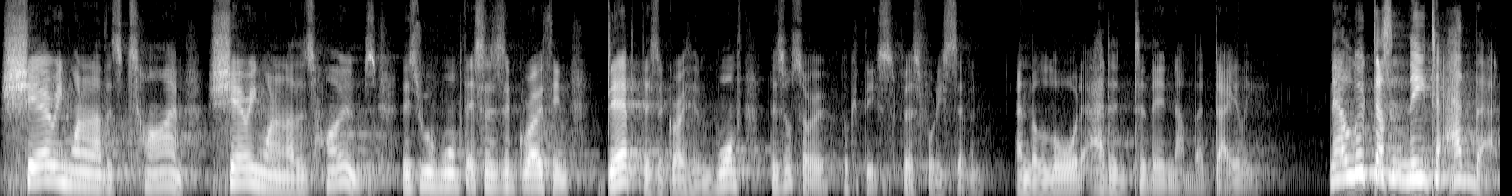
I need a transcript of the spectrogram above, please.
sharing one another's time, sharing one another's homes. There's real warmth there. So there's a growth in depth, there's a growth in warmth. There's also, look at this, verse 47 and the Lord added to their number daily. Now, Luke doesn't need to add that.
